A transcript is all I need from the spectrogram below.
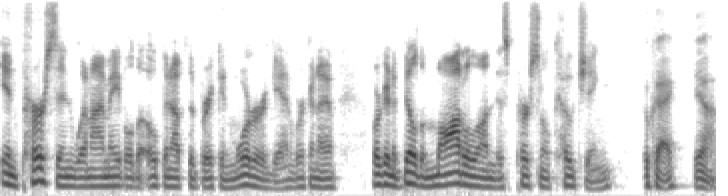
in person when i'm able to open up the brick and mortar again we're going to we're going to build a model on this personal coaching Okay. Yeah.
